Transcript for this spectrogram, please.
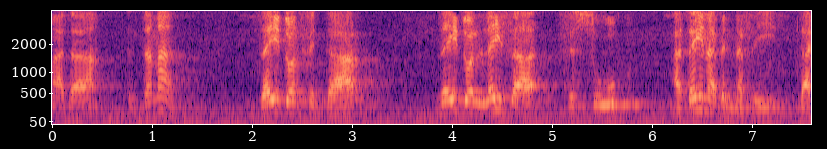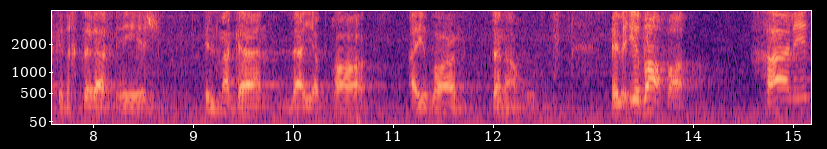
ماذا؟ الزمان. زيد في الدار زيد ليس في السوق. أتينا بالنفي لكن اختلف إيش؟ المكان لا يبقى أيضا تناقض الإضافة خالد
